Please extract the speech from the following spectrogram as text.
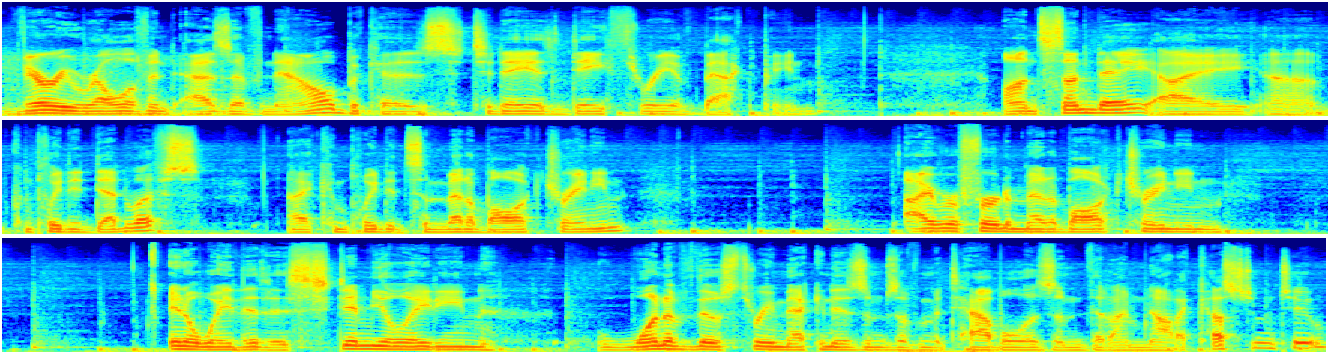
very relevant as of now because today is day three of back pain. On Sunday, I um, completed deadlifts, I completed some metabolic training. I refer to metabolic training in a way that is stimulating one of those three mechanisms of metabolism that I'm not accustomed to.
